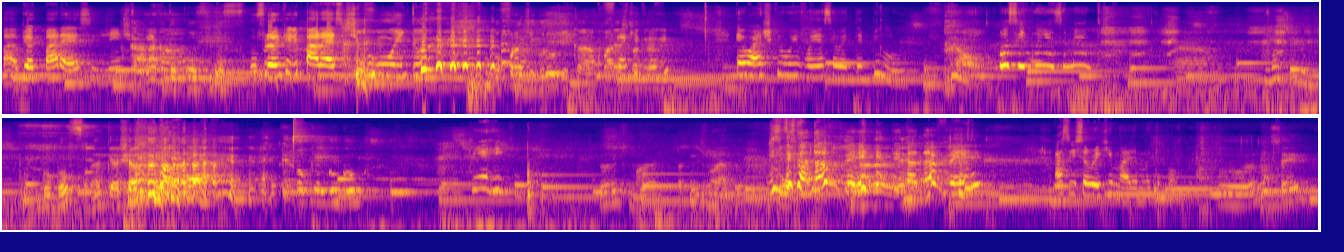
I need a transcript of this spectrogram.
Ah, Pior que parece, gente. Caraca, o, o, o, o Frank ele parece, tipo, muito. o Frank Kruger, cara, aparece Frank pra caramba. Krueger. Eu acho que o Ivan ia ser o ET Bilu. Não. Você conhecimento? Ah, não sei. Google Frank, eu chamo. ok, Google. Quem é Rick? Do Rick Martin, só que isso não é do. Tem nada a ver, Tem nada a ver. tem nada a ver. Assista o Rick Morty, é muito bom. Tipo, eu não sei.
